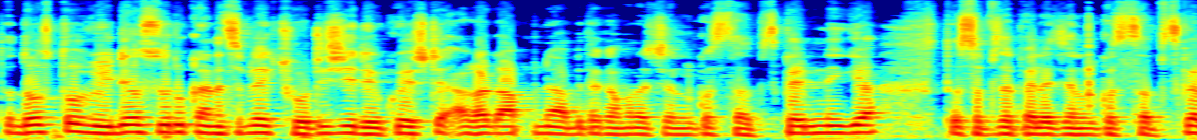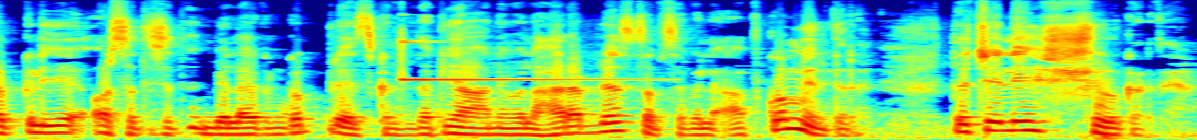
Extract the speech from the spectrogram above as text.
तो दोस्तों, वीडियो शुरू करने से पहले एक छोटी सी रिक्वेस्ट है। अगर आपने अभी तक हमारे चैनल को सब्सक्राइब नहीं किया तो सबसे पहले चैनल को सब्सक्राइब कर लिए और साथ ही साथ बेलाइकन को प्रेस कर दिया ताकि आने वाला हर अपडेट सबसे पहले आपको मिलते रहे। तो चलिए शुरू करते हैं।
